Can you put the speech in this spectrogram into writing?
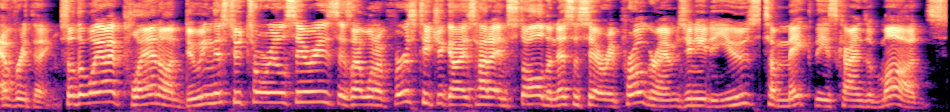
everything. So the way I plan on doing this tutorial series is I want to first teach you guys how to install the necessary programs you need to use to make these kinds of mods.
